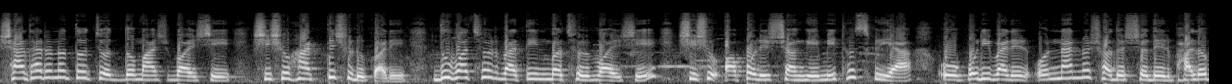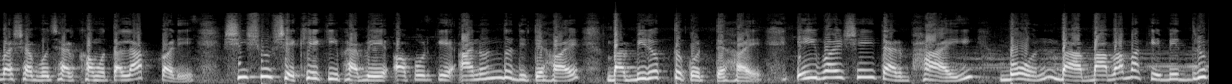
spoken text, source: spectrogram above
সাধারণত চোদ্দ মাস বয়সে শিশু হাঁটতে শুরু করে। দু বছর বা তিন বছর বয়সে শিশু অপরের সঙ্গে মিথস্ক্রিয়া ও পরিবারের অন্যান্য সদস্যদের ভালোবাসা বোঝার ক্ষমতা লাভ করে। শিশু শেখে কীভাবে অপরকে আনন্দ দিতে হয় বা বিরক্ত করতে হয়। এই বয়সেই তার ভাই, বোন বা বাবা মাকে বিদ্রুপ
